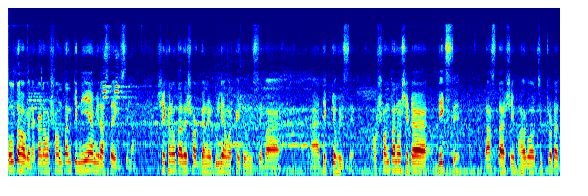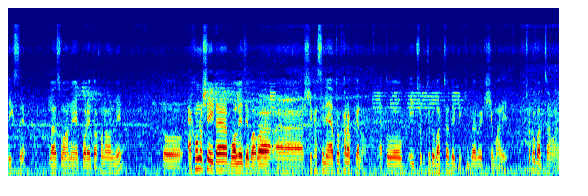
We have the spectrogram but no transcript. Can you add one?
বলতে হবে না। কারণ আমার সন্তানকে নিয়ে আমি রাস্তায় গেছিলাম। সেখানেও তাদের শটগানের গুলি আমার খাইতে হয়েছে বা দেখতে হয়েছে আমার সন্তানও সেটা দেখছে। রাস্তার সেই ভয়াবহ চিত্রটা দেখছে। ক্লাস ওয়ানে পরে তখন আমার মেয়ে। তো এখনও সে এটা বলে যে, বাবা শেখ হাসিনা এত খারাপ কেন? এত এই ছোট ছোট বাচ্চাদেরকে কীভাবে সে মারে? ছোট বাচ্চা আমার।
